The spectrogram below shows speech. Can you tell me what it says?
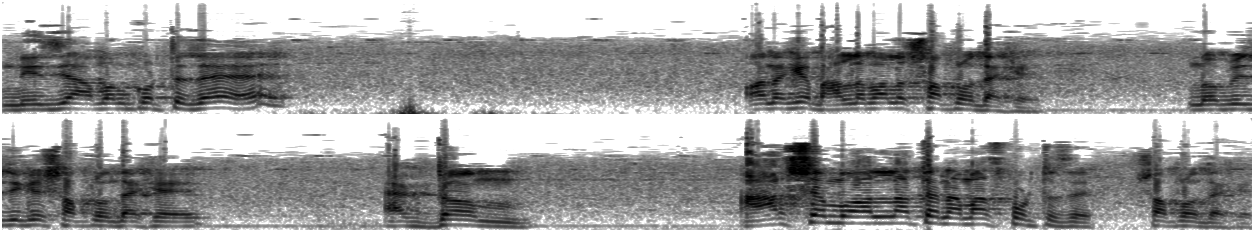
নিজে আমল করতে যায় অনেকে ভালো ভালো স্বপ্ন দেখে, নবীজিকে স্বপ্ন দেখে, একদম আর সে মোয়াল্লাতে নামাজ পড়তেছে, স্বপ্ন দেখে।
